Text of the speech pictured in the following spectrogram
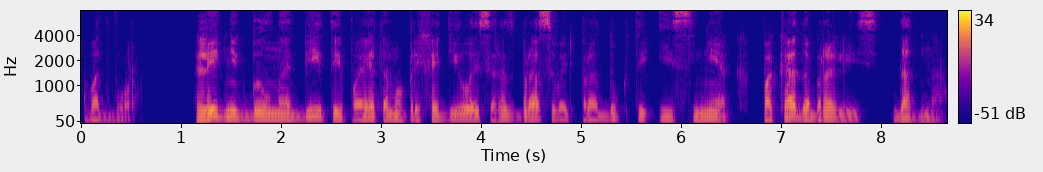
во двор. Ледник был набит, и поэтому приходилось разбрасывать продукты и снег, пока добрались до дна.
